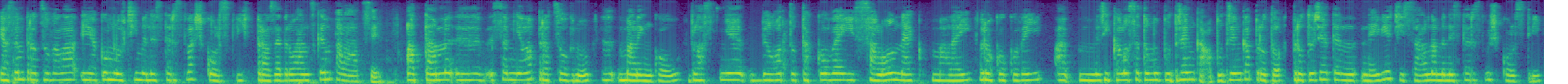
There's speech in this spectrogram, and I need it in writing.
Já jsem pracovala i jako mluvčí ministerstva školství v Praze v Rohanském paláci a tam e, jsem měla pracovnu e, malinkou. Vlastně bylo to takovej salonek malej, rokokový a říkalo se tomu Pudřenka. A Pudřenka proto, protože ten největší sál na ministerstvu školství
